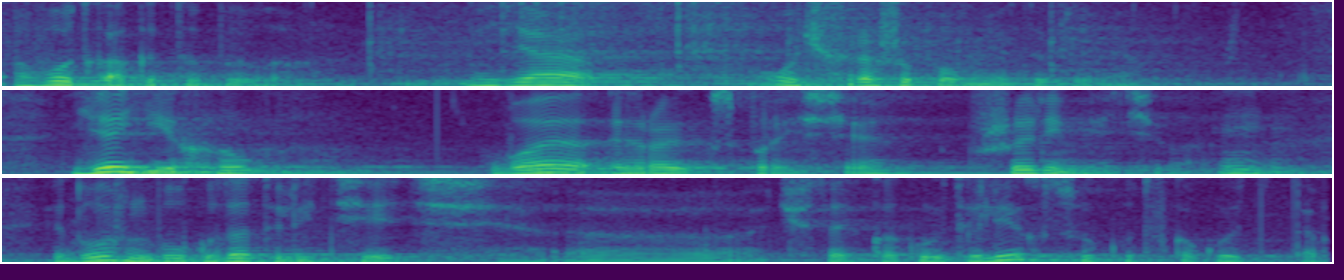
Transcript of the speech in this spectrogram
Это... Вот как это было. Я очень хорошо помню это время. Я ехал в аэроэкспрессе в Шереметьево. Mm. И должен был куда-то лететь, э, читать какую-то лекцию, в какой-то там,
